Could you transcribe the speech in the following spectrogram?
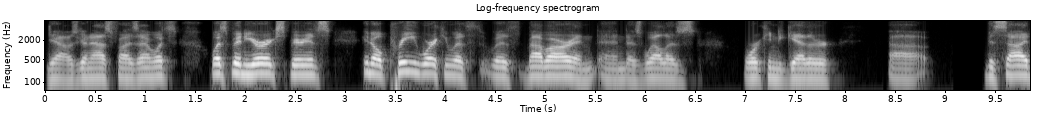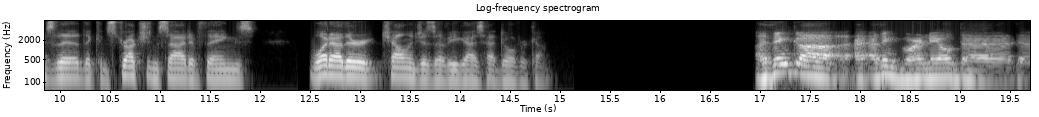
Yeah, I was going to ask Faizan, what's what's been your experience? You know, pre working with with Babar and and as well as working together. Uh, besides the the construction side of things, what other challenges have you guys had to overcome? I think uh, I, think Martin nailed the, the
